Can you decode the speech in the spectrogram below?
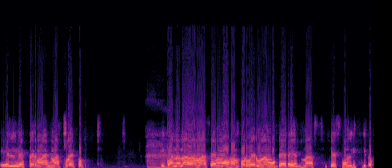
el esperma es más grueso. Ah. Y cuando nada más se mojan por ver una mujer, es más, es un líquido.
